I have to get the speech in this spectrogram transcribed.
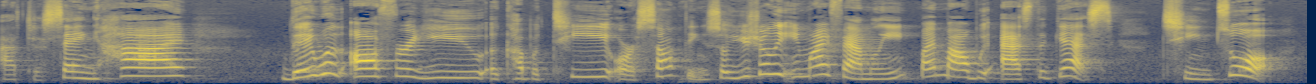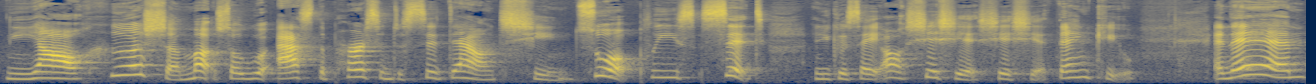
after saying hi, they would offer you a cup of tea or something. So usually in my family, my mom would ask the guests, 请坐,你要喝什么? So we'll ask the person to sit down, 请坐, please sit. And you could say, oh, 谢谢,谢谢, thank you. And then,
